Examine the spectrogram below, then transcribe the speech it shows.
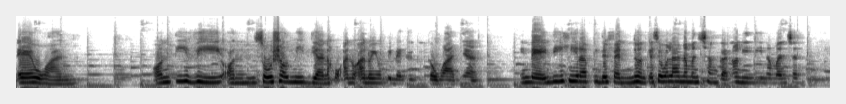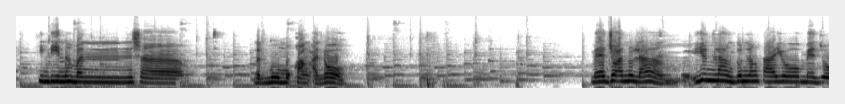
ewan on TV, on social media na kung ano-ano yung pinagagawa niya. Hindi, hindi hirap i-defend nun kasi wala naman siyang ganon. Hindi naman siya, hindi naman siya nagmumukhang ano. Medyo ano lang, yun lang, doon lang tayo medyo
